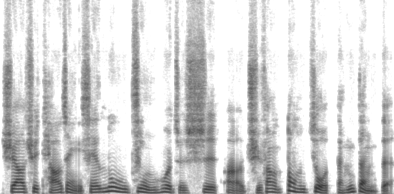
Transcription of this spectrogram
需要去调整一些路径或者是呃取放动作等等的。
